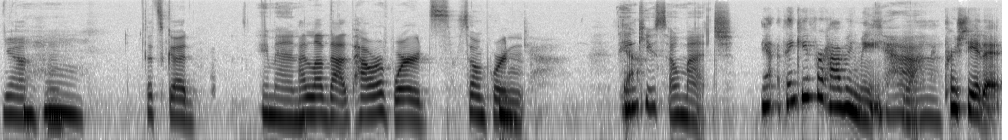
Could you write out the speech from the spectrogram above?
Yeah. Mm-hmm. That's good. Amen. I love that. The power of words. So important. Yeah. Thank yeah. you so much. Yeah. Thank you for having me. Yeah. yeah. Appreciate it.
